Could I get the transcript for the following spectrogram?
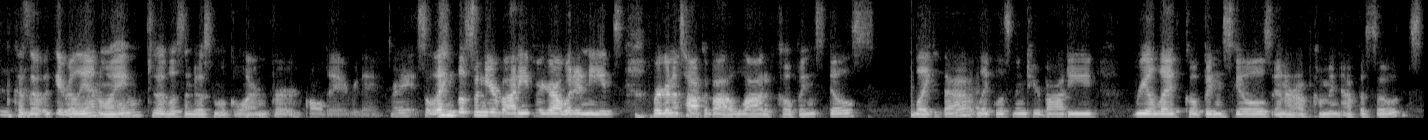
because Mhm. it would get really annoying to listen to a smoke alarm for all day, every day, right? So, like, listen to your body, figure out what it needs. We're going to talk about a lot of coping skills like that, like listening to your body, real life coping skills in our upcoming episodes.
